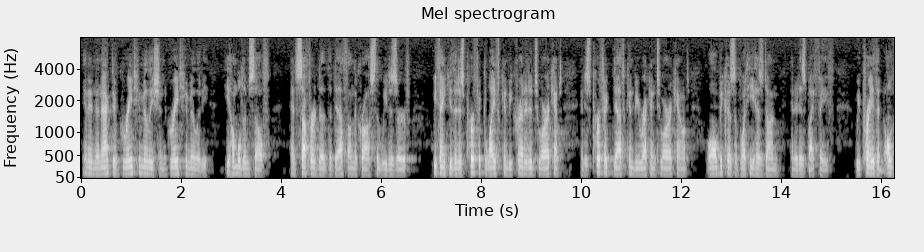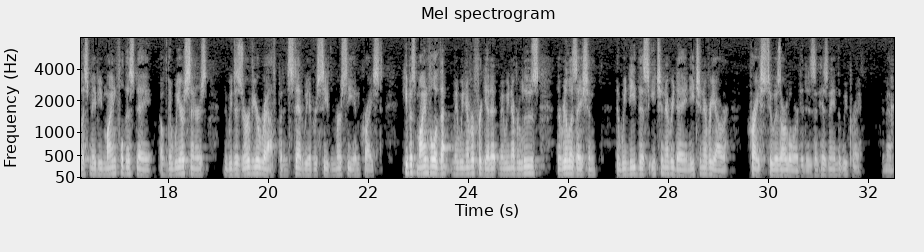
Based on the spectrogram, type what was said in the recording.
and in an act of great humiliation, great humility, he humbled himself and suffered the death on the cross that we deserve. We thank you that his perfect life can be credited to our account and his perfect death can be reckoned to our account, all because of what he has done, and it is by faith. We pray that all of us may be mindful this day of that we are sinners, that we deserve your wrath, but instead we have received mercy in Christ. Keep us mindful of that. May we never forget it. May we never lose the realization that we need this each and every day and each and every hour. Christ, who is our Lord. It is in his name that we pray. Amen.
